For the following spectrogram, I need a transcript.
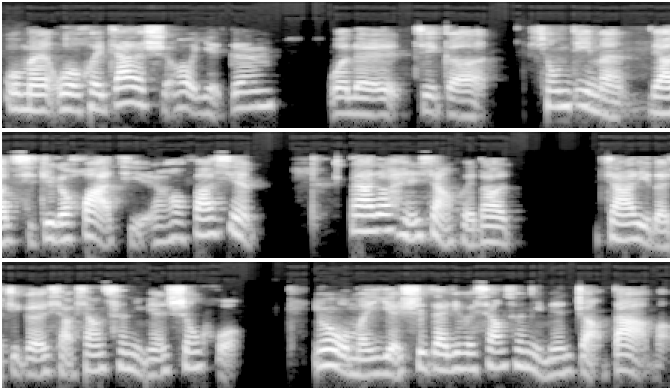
我们我回家的时候也跟我的这个。兄弟们聊起这个话题，然后发现大家都很想回到家里的这个小乡村里面生活，因为我们也是在这个乡村里面长大嘛，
